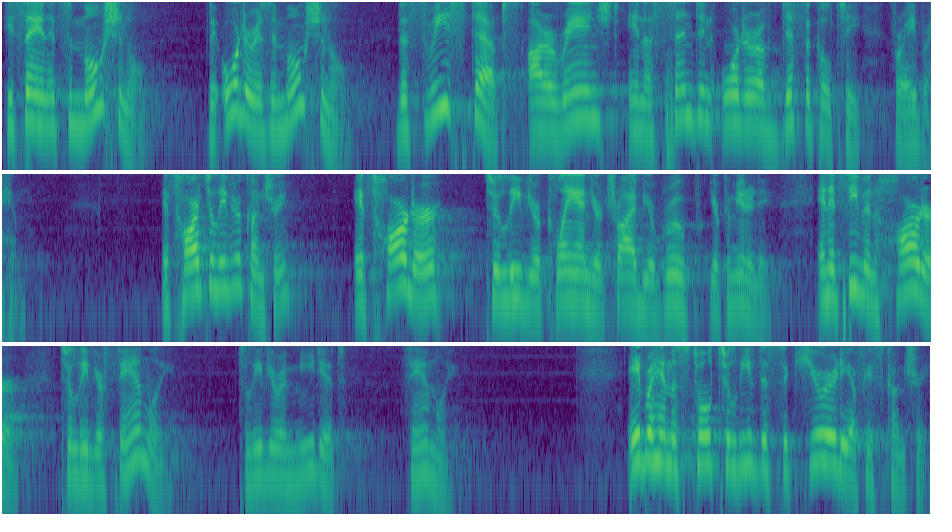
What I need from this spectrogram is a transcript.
He's saying it's emotional. The order is emotional. The three steps are arranged in ascending order of difficulty for Abraham. It's hard to leave your country. It's harder to leave your clan, your tribe, your group, your community. And it's even harder to leave your family, to leave your immediate family. Abraham is told to leave the security of his country.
